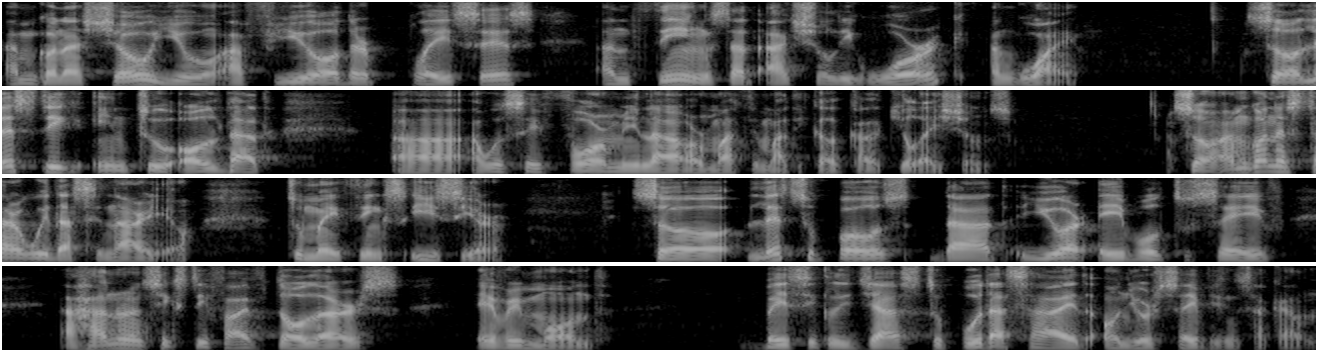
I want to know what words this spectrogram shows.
I'm going to show you a few other places and things that actually work and why. So let's dig into all that, uh, I would say, formula or mathematical calculations. So I'm going to start with a scenario to make things easier. So let's suppose that you are able to save $165 every month, basically just to put aside on your savings account.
